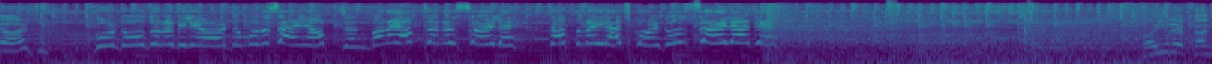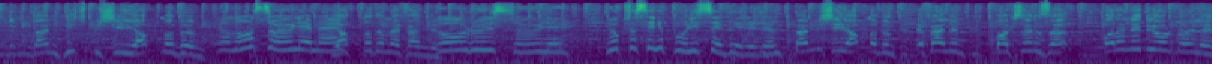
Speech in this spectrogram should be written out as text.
Biliyordum. Burada olduğunu biliyordum. Bunu sen yaptın. Bana yaptığını söyle. Tatlıma ilaç koydun. Söyle hadi. Hayır efendim ben hiçbir şey yapmadım. Yalan söyleme. Yapmadım efendim. Doğruyu söyle. Yoksa seni polise veririm. Ben bir şey yapmadım. Efendim baksanıza bana ne diyor böyle?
